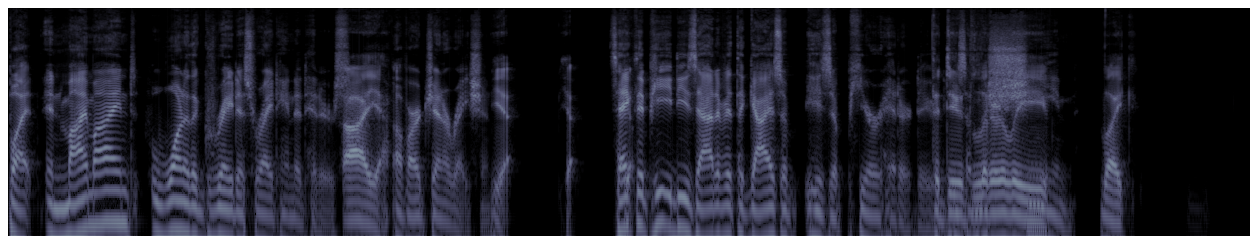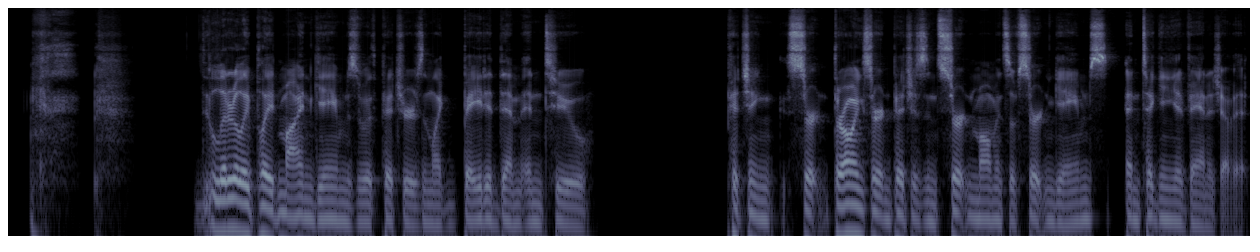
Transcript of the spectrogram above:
But in my mind, one of the greatest right-handed hitters Ah, yeah. of our generation. Yeah. Take the PEDs out of it. The guy's a he's a pure hitter, dude. The dude literally- machine. Like, literally played mind games with pitchers and like baited them into pitching certain, throwing certain pitches in certain moments of certain games and taking advantage of it.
